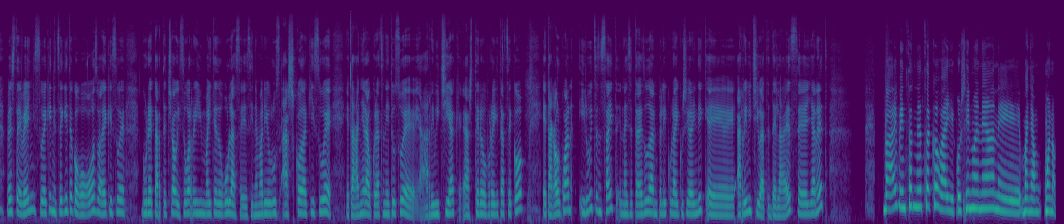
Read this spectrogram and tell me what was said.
Beste behin, zuekin hitz egiteko gogoz, badekizue gure tartetxo hau izugarri maite dugula, ze zinemari buruz asko dakizue, eta gainera aukeratzen dituzue arribitxiak astero proiektatzeko, eta gaurkoan, iruditzen zait, naiz eta ez dudan pelikula ikusi oraindik, e, arribitxi bat dela, ez, e, Janet? Bai, behintzat netzako, bai, ikusi nuenean, e, baina, bueno,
